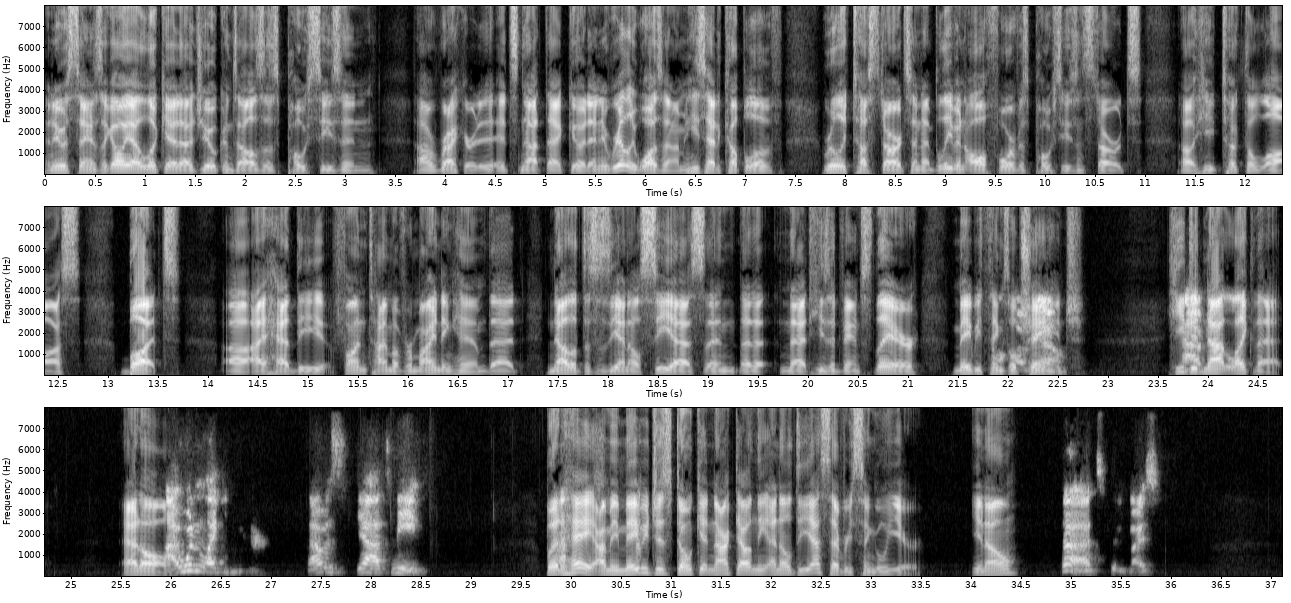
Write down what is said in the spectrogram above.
and he was saying it's like, oh yeah, look at uh, Gio Gonzalez's postseason uh, record. It's not that good, and it really wasn't. I mean, he's had a couple of really tough starts, and I believe in all four of his postseason starts, uh, he took the loss. But uh, I had the fun time of reminding him that now that this is the NLCS and that, and that he's advanced there, maybe things will Oh, no. change. He Ouch. did not like that at all. I wouldn't like it either. That was yeah, that's mean. But Yeah. hey, I mean, maybe just don't get knocked out in the NLDS every single year. You know? Yeah, that's good advice.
